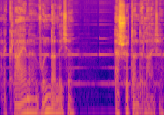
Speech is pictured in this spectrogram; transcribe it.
Eine kleine, wunderliche, erschütternde Leiche.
